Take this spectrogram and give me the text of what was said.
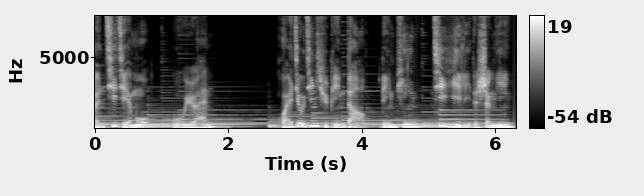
本期节目五元，怀旧金曲频道。聆听记忆里的声音。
